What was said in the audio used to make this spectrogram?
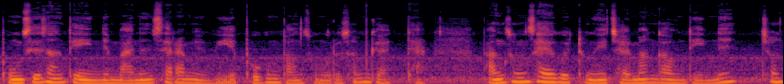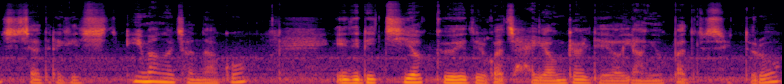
봉쇄 상태에 있는 많은 사람을 위해 복음 방송으로 섬겨왔다. 방송 사역을 통해 절망 가운데 있는 청취자들에게 희망을 전하고 이들이 지역 교회들과 잘 연결되어 양육받을 수 있도록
